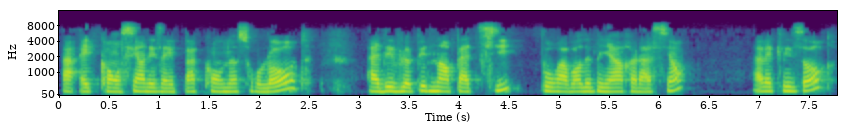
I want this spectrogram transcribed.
à être conscient des impacts qu'on a sur l'autre, à développer de l'empathie pour avoir de meilleures relations avec les autres.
